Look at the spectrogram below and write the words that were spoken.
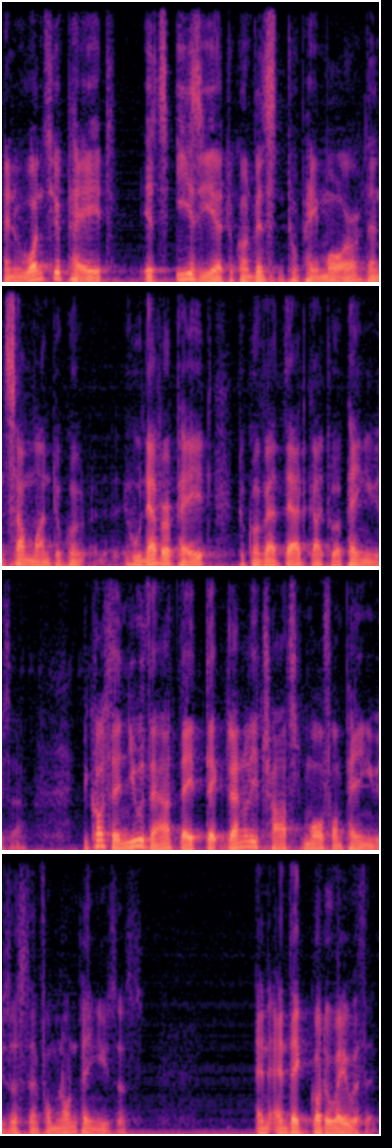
and once you paid, it's easier to convince them to pay more than someone who never paid to convert that guy to a paying user. Because they knew that, they, they generally charged more from paying users than from non-paying users. And, and they got away with it.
